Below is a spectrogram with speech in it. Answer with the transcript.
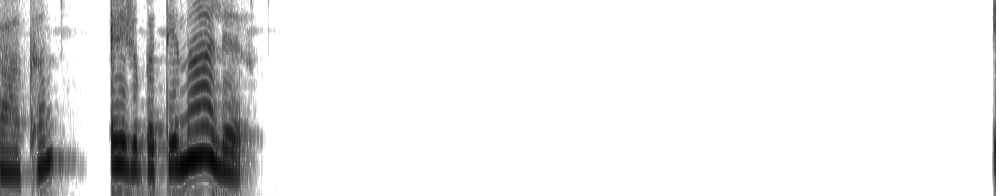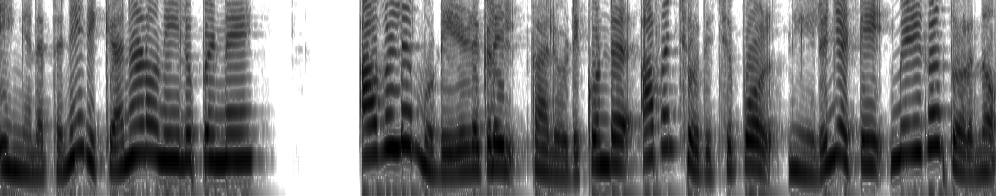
ഭാഗം എഴുപത്തിനാല്. ഇങ്ങനെ തന്നെ ഇരിക്കാനാണോ നീലു പെണ്ണെ? അവളുടെ മുടിയിഴകളിൽ തലോടിക്കൊണ്ട് അവൻ ചോദിച്ചപ്പോൾ നീലു ഞെട്ടി മിഴികൾ തുറന്നു.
